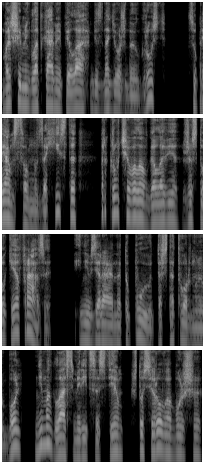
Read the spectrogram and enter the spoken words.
Большими глотками пила безнадежную грусть, с упрямством мазохиста прокручивала в голове жестокие фразы и, невзирая на тупую тошнотворную боль, не могла смириться с тем, что Серова больше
